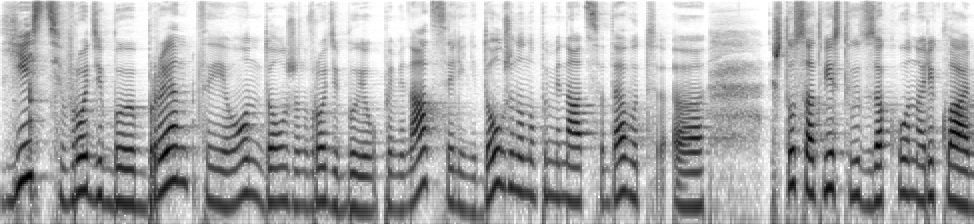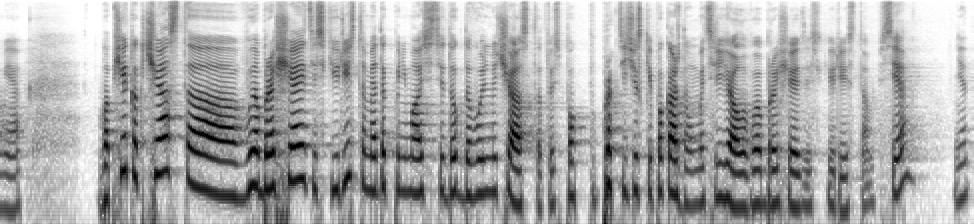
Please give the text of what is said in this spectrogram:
есть вроде бы бренд, и он должен вроде бы упоминаться или не должен он упоминаться, да, вот э, что соответствует закону о рекламе. Вообще, как часто вы обращаетесь к юристам, я так понимаю, Ситидок довольно часто, то есть по, практически по каждому материалу вы обращаетесь к юристам. Все? Нет?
